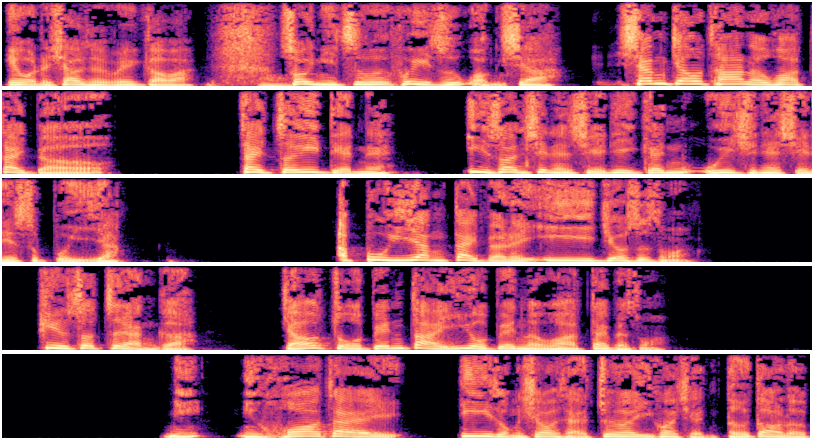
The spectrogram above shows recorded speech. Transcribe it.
给我的效用水准会高啊，所以你只会会一直往下。相交叉的话，代表在这一点呢，预算线的学历跟无预期的学历是不一样啊，不一样代表的意义就是什么？譬如说这两个啊，假如左边大于右边的话，代表什么？你你花在第一种消费最后一块钱得到了，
